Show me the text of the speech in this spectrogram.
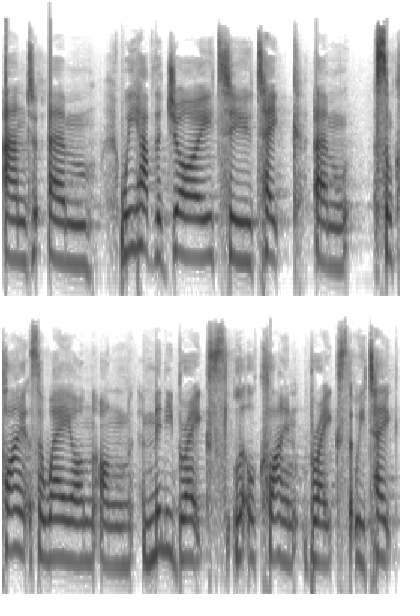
And um, we have the joy to take um, some clients away on, on mini breaks, little client breaks that we take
